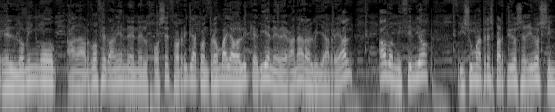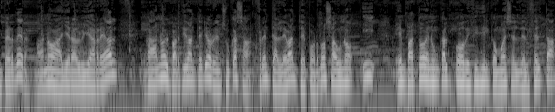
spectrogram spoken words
el domingo a las 12 también en el José Zorrilla contra un Valladolid que viene de ganar al Villarreal a domicilio y suma tres partidos seguidos sin perder. Ganó ayer al Villarreal, ganó el partido anterior en su casa frente al Levante por 2 a 1 y empató en un campo difícil como es el del Celta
